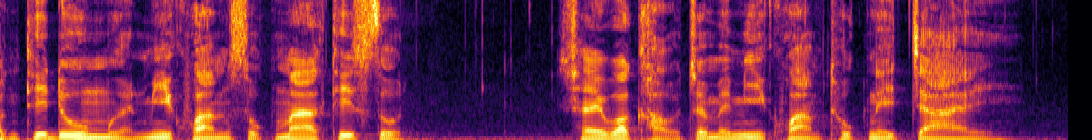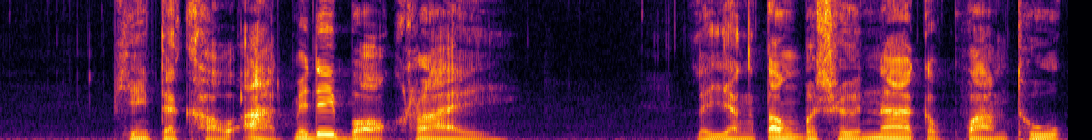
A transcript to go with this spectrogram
คนที่ดูเหมือนมีความสุขมากที่สุด ใช่ว่าเขาจะไม่มีความทุกข์ในใจ เพียงแต่เขาอาจไม่ได้บอกใคร และยังต้องเผชิญหน้ากับความทุกข์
